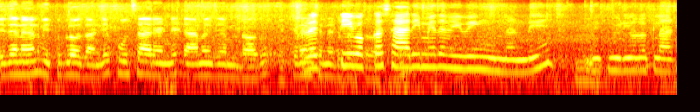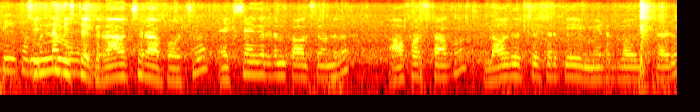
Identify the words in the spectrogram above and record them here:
ఏదైనా కానీ విత్ బ్లౌజ్ అండి. ఫుల్ శారీ అండి. డ్యామేజ్ ఏం రాదు. ప్రతి ఒక్క శారీ మీద వీవింగ్ ఉందండి. మీకు వీడియోలో క్లారిటీ చిన్న మిస్టేక్ రావచ్చు రాకపోవచ్చు. ఎక్స్చేంజ్ రిటర్న్ పాలసీ ఉండదు. ఆఫర్ స్టాక్ బ్లౌజ్ వచ్చేసరికి మీటర్ బ్లౌజ్ ఇచ్చాడు.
